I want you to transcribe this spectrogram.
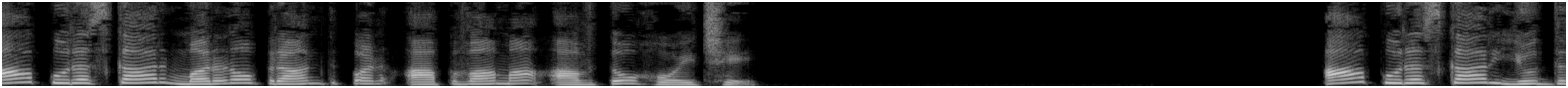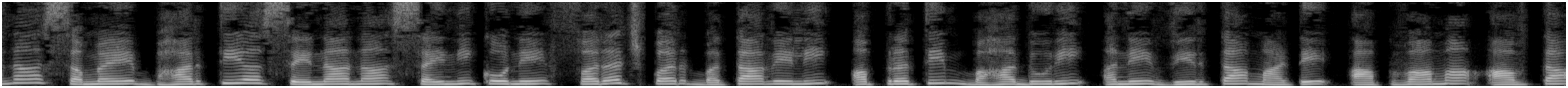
આ પુરસ્કાર મરણોપરાંત પણ આપવામાં આવતો હોય છે. આ પુરસ્કાર યુદ્ધના સમયે ભારતીય સેનાના સૈનિકોને ફરજ પર બતાવેલી અપ્રતિમ બહાદુરી અને વીરતા માટે આપવામાં આવતા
